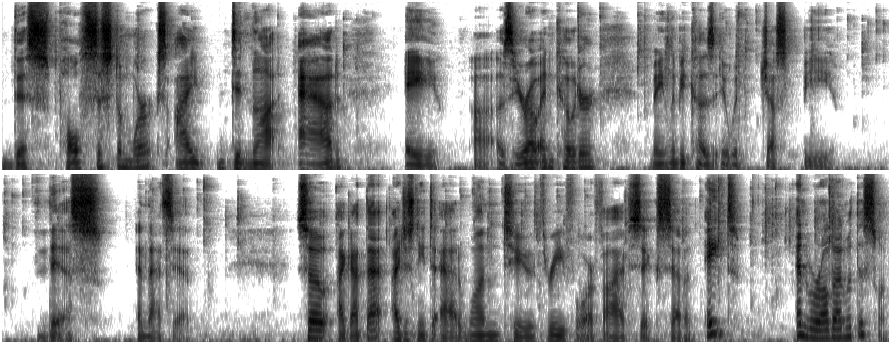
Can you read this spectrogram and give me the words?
this pulse system works, I did not add a uh, a zero encoder, mainly because it would just be this, and that's it. So I got that. I just need to add one, two, three, four, five, six, seven, eight, and we're all done with this one.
